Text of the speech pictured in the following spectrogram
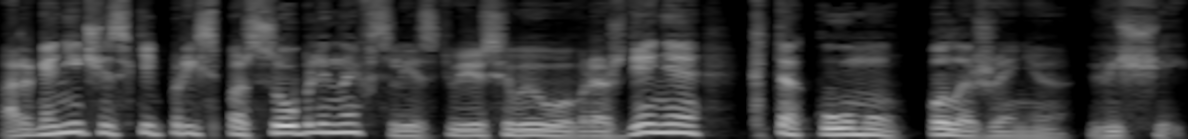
органически приспособленных вследствие своего врождения к такому положению вещей.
